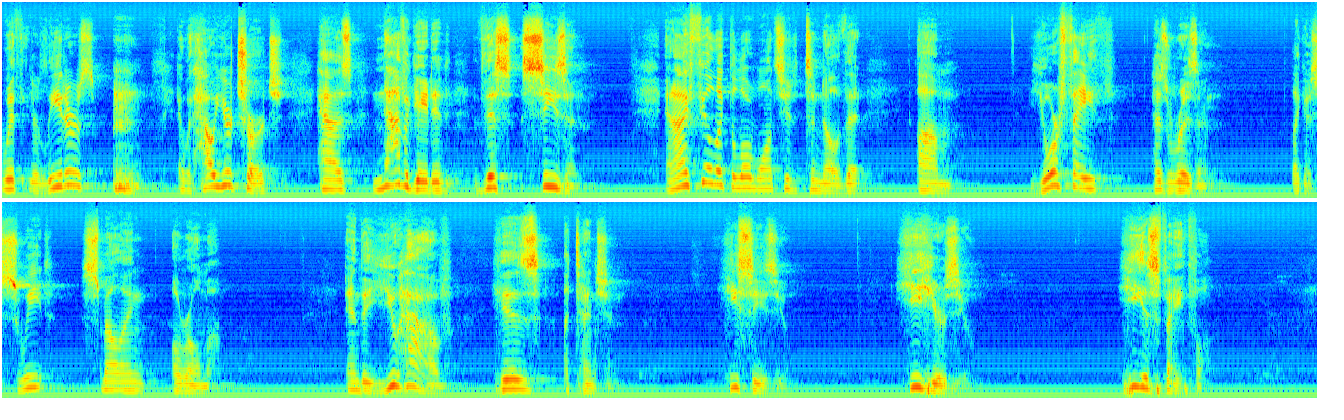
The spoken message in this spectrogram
with your leaders and with how your church has navigated this season. And I feel like the Lord wants you to know that um, your faith has risen like a sweet smelling aroma, and that you have His attention. He sees you, He hears you, He is faithful.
